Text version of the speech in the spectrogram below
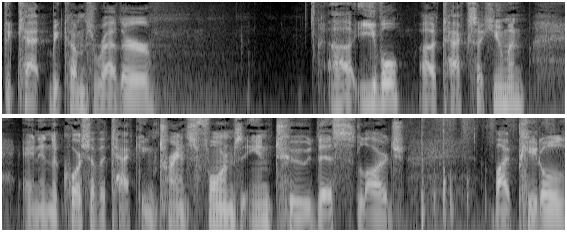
The cat becomes rather uh, evil, attacks a human, and in the course of attacking, transforms into this large bipedal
